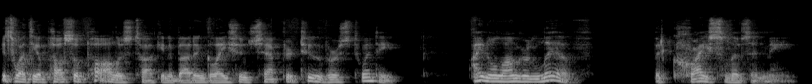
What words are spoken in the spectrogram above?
It's what the Apostle Paul is talking about in Galatians chapter 2, verse 20. I no longer live, but Christ lives in me.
